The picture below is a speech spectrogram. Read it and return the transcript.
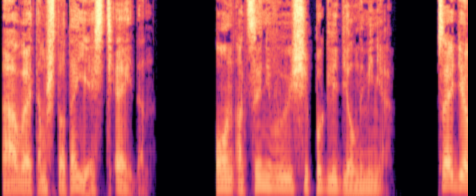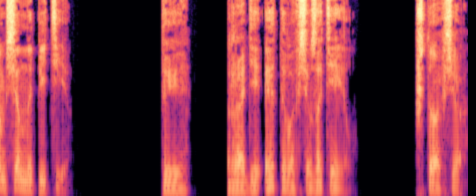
«А в этом что-то есть, Эйден». Он оценивающе поглядел на меня. «Сойдемся на пяти». «Ты ради этого все затеял?» «Что все?»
